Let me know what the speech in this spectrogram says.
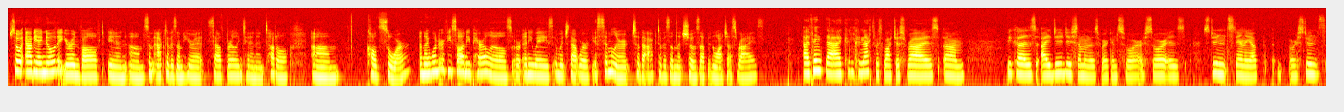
So, Abby, I know that you're involved in um, some activism here at South Burlington and Tuttle um, called SOAR. And I wonder if you saw any parallels or any ways in which that work is similar to the activism that shows up in Watch Us Rise. I think that I can connect with Watch Us Rise um, because I do do some of this work in SOAR. SOAR is students standing up or students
